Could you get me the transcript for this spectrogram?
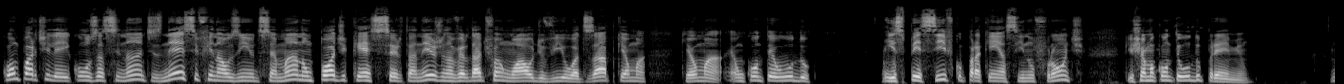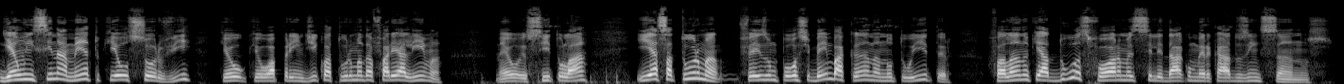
compartilhei com os assinantes nesse finalzinho de semana um podcast sertanejo, na verdade foi um áudio via WhatsApp, que é, uma, que é, uma, é um conteúdo específico para quem assina o Front, que chama conteúdo premium. E é um ensinamento que eu sorvi que eu, que eu aprendi com a turma da Faria Lima. Né? Eu, eu cito lá. E essa turma fez um post bem bacana no Twitter falando que há duas formas de se lidar com mercados insanos.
